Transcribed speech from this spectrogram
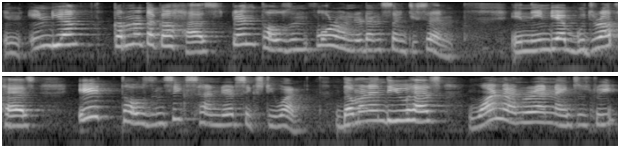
In India, Karnataka has 10,477. In India, Gujarat has 8,661. Daman and Diu has 193.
